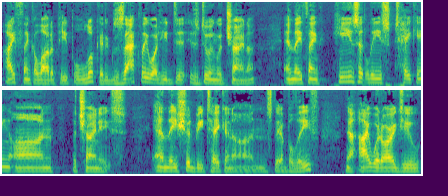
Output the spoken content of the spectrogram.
I think a lot of people look at exactly what he di- is doing with China, and they think he's at least taking on the Chinese, and they should be taken on, their belief. Now, I would argue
